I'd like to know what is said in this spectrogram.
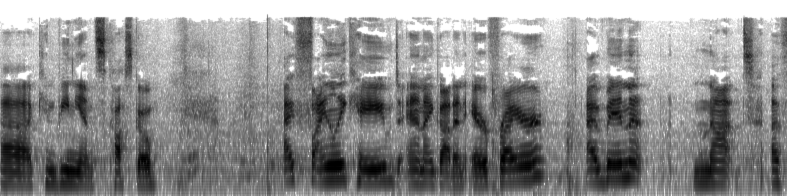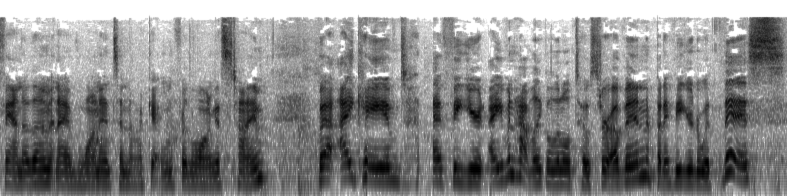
uh, convenience, Costco. I finally caved and I got an air fryer. I've been not a fan of them and I've wanted to not get one for the longest time. But I caved. I figured, I even have like a little toaster oven, but I figured with this,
